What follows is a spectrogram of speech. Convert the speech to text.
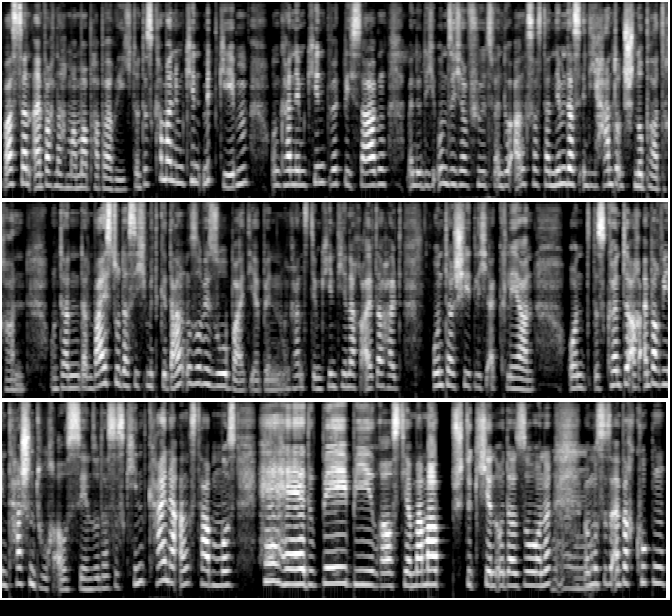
was dann einfach nach Mama, Papa riecht. Und das kann man dem Kind mitgeben und kann dem Kind wirklich sagen, wenn du dich unsicher fühlst, wenn du Angst hast, dann nimm das in die Hand und schnupper dran. Und dann, dann weißt du, dass ich mit Gedanken sowieso bei dir bin. Man kann es dem Kind je nach Alter halt unterschiedlich erklären. Und das könnte auch einfach wie ein Taschentuch aussehen, sodass das Kind Kind keine Angst haben muss, hä, hä, du Baby, brauchst ja Mama-Stückchen oder so. Ne? Mhm. Man muss es einfach gucken,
